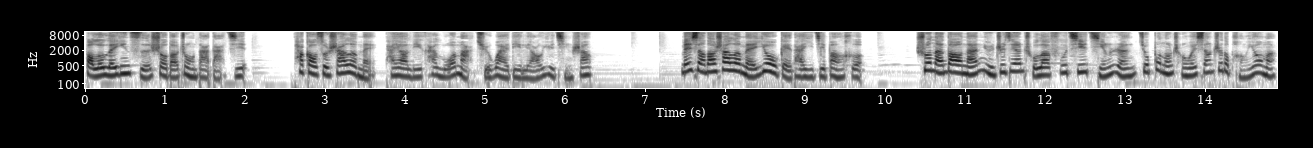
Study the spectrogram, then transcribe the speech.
保罗雷因此受到重大打击。他告诉莎乐美，他要离开罗马去外地疗愈情伤。没想到莎乐美又给他一记棒喝，说：“难道男女之间除了夫妻、情人就不能成为相知的朋友吗？”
